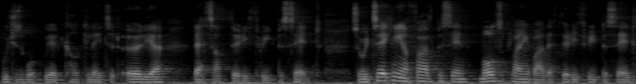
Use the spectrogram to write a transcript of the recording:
which is what we had calculated earlier. That's our 33% so we're taking our 5% multiplying by the 33%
